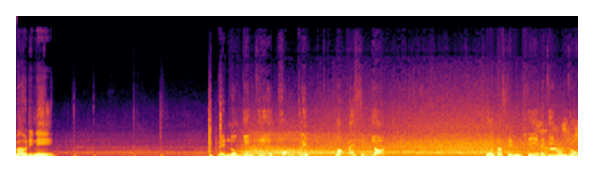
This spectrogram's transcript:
มาลดินีเป็นลูกยิงที่คมกริบบล็อกได้สุดยอด ผู้ตัดสินชี้ไปที่มุมธง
